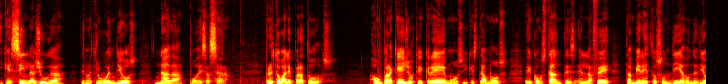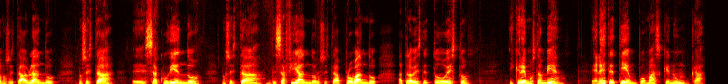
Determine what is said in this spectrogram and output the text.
y que sin la ayuda de nuestro buen Dios nada podés hacer. Pero esto vale para todos. aún para aquellos que creemos y que estamos eh, constantes en la fe, también estos son días donde Dios nos está hablando, nos está eh, sacudiendo, nos está desafiando, nos está probando a través de todo esto. Y queremos también, en este tiempo más que nunca,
